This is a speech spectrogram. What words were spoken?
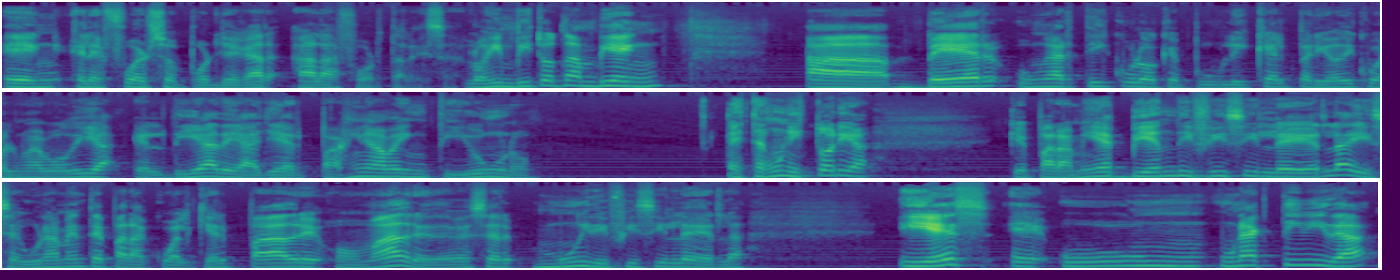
en el esfuerzo por llegar a la fortaleza. Los invito también a ver un artículo que publica el periódico El Nuevo Día el día de ayer, página 21. Esta es una historia que para mí es bien difícil leerla y seguramente para cualquier padre o madre debe ser muy difícil leerla. Y es eh, una actividad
